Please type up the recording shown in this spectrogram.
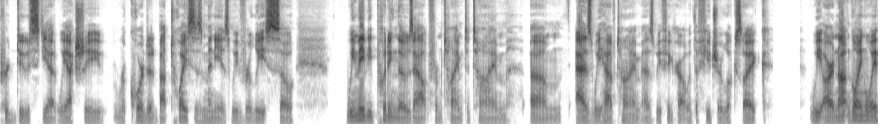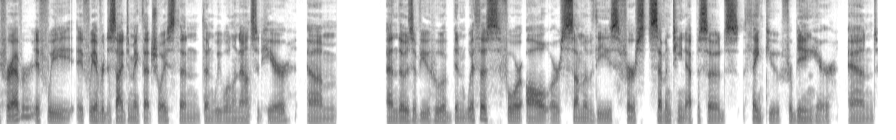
produced yet. We actually recorded about twice as many as we've released. So we may be putting those out from time to time um, as we have time, as we figure out what the future looks like. We are not going away forever. If we if we ever decide to make that choice, then then we will announce it here. Um, and those of you who have been with us for all or some of these first 17 episodes, thank you for being here. And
